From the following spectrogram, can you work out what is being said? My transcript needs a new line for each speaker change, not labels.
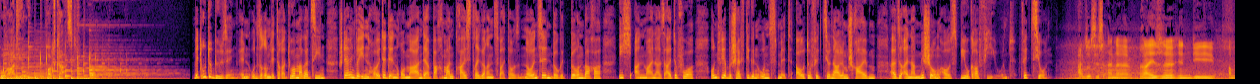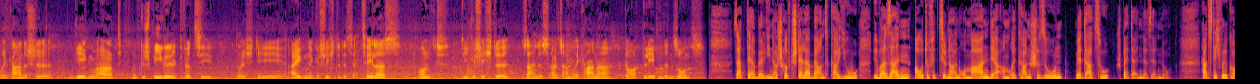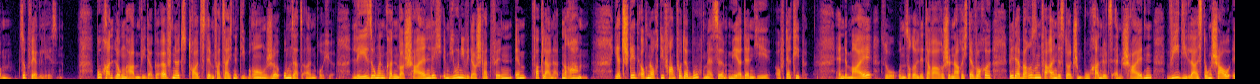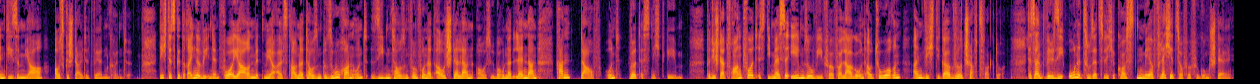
Inforadio Podcast.
Mit Ute Büsing in unserem Literaturmagazin stellen wir Ihnen heute den Roman der Bachmann-Preisträgerin 2019, Birgit Birnbacher, Ich an meiner Seite vor und wir beschäftigen uns mit autofiktionalem Schreiben, also einer Mischung aus Biografie und Fiktion.
Also es ist eine Reise in die amerikanische Gegenwart und gespiegelt wird sie durch die eigene Geschichte des Erzählers und die Geschichte seines als Amerikaner dort lebenden Sohns.
Sagt der Berliner Schriftsteller Bernd Caillou über seinen autofiktionalen Roman Der amerikanische Sohn. Mehr dazu später in der Sendung. Herzlich willkommen zu Quergelesen. Buchhandlungen haben wieder geöffnet, trotzdem verzeichnet die Branche Umsatzeinbrüche. Lesungen können wahrscheinlich im Juni wieder stattfinden, im verkleinerten Rahmen. Jetzt steht auch noch die Frankfurter Buchmesse mehr denn je auf der Kippe. Ende Mai, so unsere literarische Nachricht der Woche, will der Börsenverein des deutschen Buchhandels entscheiden, wie die Leistungsschau in diesem Jahr ausgestaltet werden könnte. Dichtes Gedränge wie in den Vorjahren mit mehr als 300.000 Besuchern und 7.500 Ausstellern aus über 100 Ländern kann, darf und wird es nicht geben. Für die Stadt Frankfurt ist die Messe ebenso wie für Verlage und Autoren ein wichtiger Wirtschaftsfaktor. Deshalb will sie ohne zusätzliche Kosten mehr Fläche zur Verfügung stellen.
